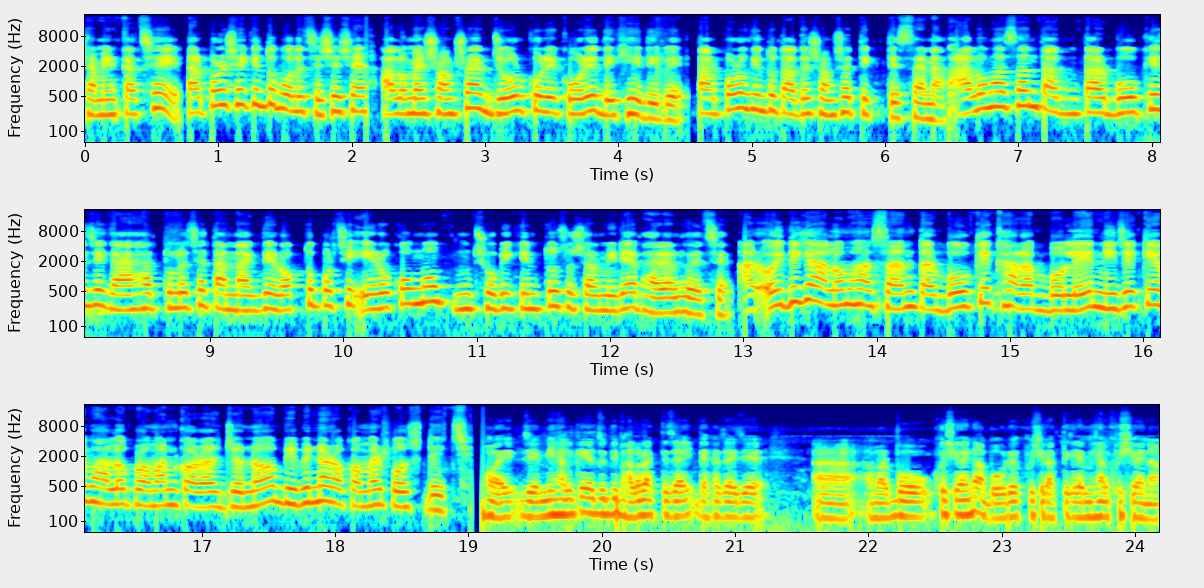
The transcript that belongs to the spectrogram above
স্বামীর কাছে? তারপরে সে কিন্তু বলেছে সে সে আলমের সংসার জোর করে করে দেখিয়ে দিবে। তারপরও কিন্তু তাদের সংসার টিকতেছে না। আলম হাসান তার বউকে যে গায়ে হাত তুলেছে তার নাক দিয়ে রক্ত পড়ছে এরকমও ছবি কিন্তু সোশ্যাল মিডিয়ায় ভাইরাল হয়েছে। আর ওইদিকে আলম হাসান তার বউকে খারাপ বলে নিজেকে ভালো প্রমাণ করার জন্য বিভিন্ন রকমের পোস্ট দিচ্ছে। হয় যে মিহালকে যদি ভালো রাখতে যাই দেখা যায় যে আমার বউ খুশি হয় না বউরে খুশি রাখতে গেলে মিহাল খুশি হয় না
